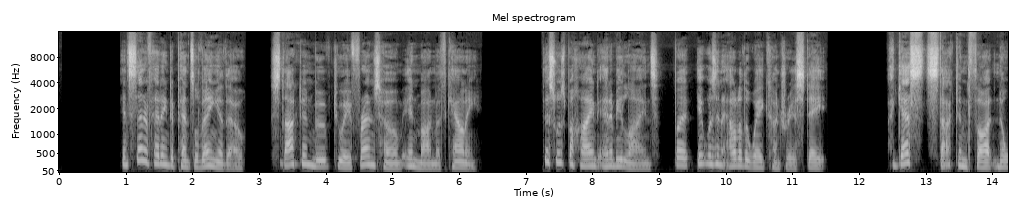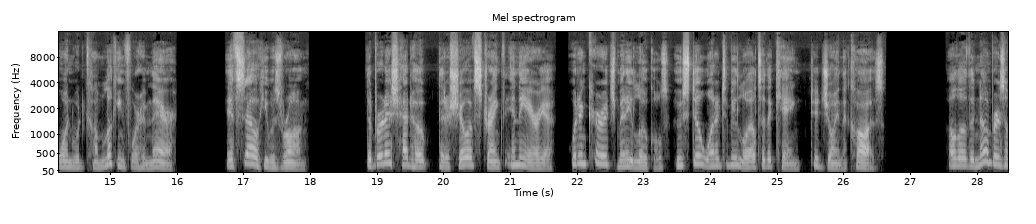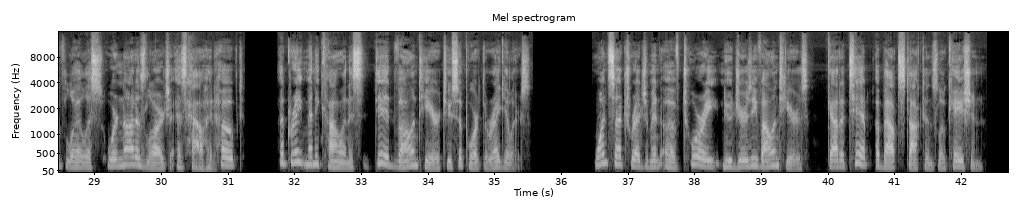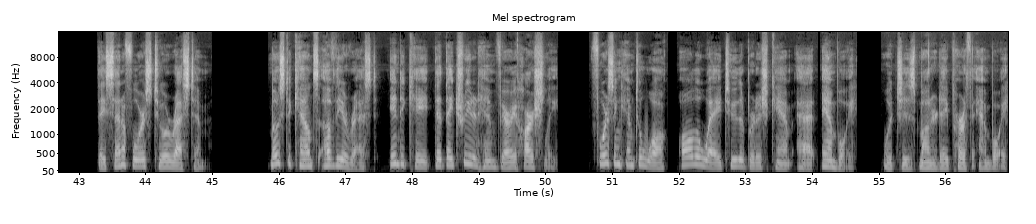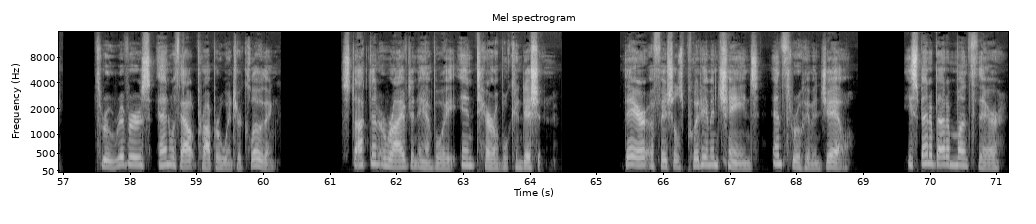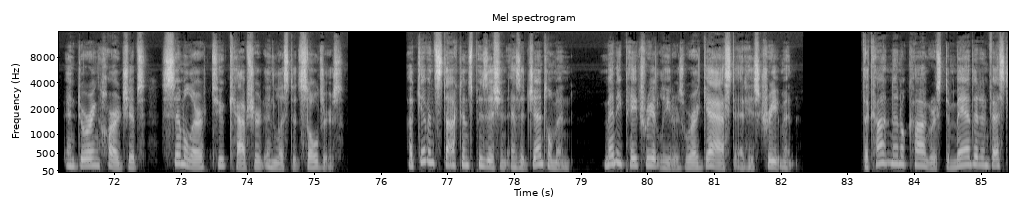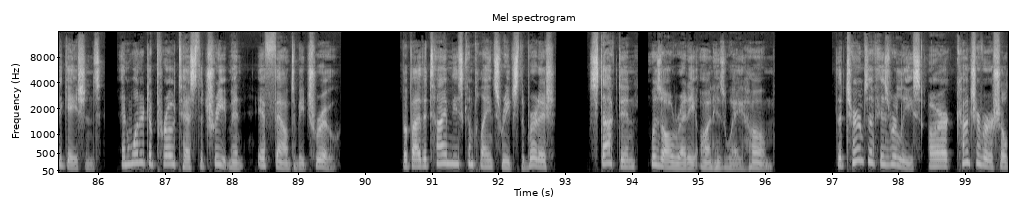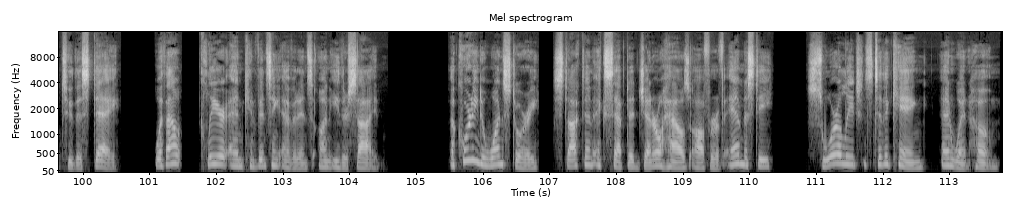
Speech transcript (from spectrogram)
Instead of heading to Pennsylvania, though, Stockton moved to a friend's home in Monmouth County. This was behind enemy lines, but it was an out of the way country estate. I guess Stockton thought no one would come looking for him there. If so, he was wrong. The British had hoped that a show of strength in the area would encourage many locals who still wanted to be loyal to the king to join the cause. Although the numbers of loyalists were not as large as Howe had hoped, a great many colonists did volunteer to support the regulars. One such regiment of Tory New Jersey volunteers got a tip about Stockton's location. They sent a force to arrest him. Most accounts of the arrest indicate that they treated him very harshly, forcing him to walk all the way to the British camp at Amboy, which is modern day Perth Amboy, through rivers and without proper winter clothing. Stockton arrived in Amboy in terrible condition. There, officials put him in chains and threw him in jail. He spent about a month there, enduring hardships similar to captured enlisted soldiers. Given Stockton's position as a gentleman, many Patriot leaders were aghast at his treatment. The Continental Congress demanded investigations and wanted to protest the treatment if found to be true. but by the time these complaints reached the British, Stockton was already on his way home. The terms of his release are controversial to this day, without clear and convincing evidence on either side. According to one story, Stockton accepted General Howe's offer of amnesty, swore allegiance to the king, and went home.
